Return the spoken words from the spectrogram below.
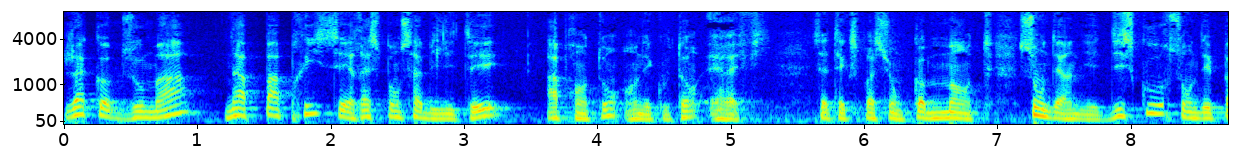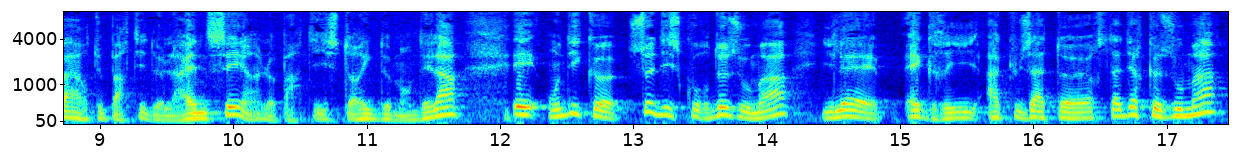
Jacob Zuma n'a pas pris ses responsabilités, apprend-on en écoutant RFI. Cette expression commente son dernier discours, son départ du parti de l'ANC, hein, le parti historique de Mandela, et on dit que ce discours de Zuma, il est aigri, accusateur, c'est-à-dire que Zuma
